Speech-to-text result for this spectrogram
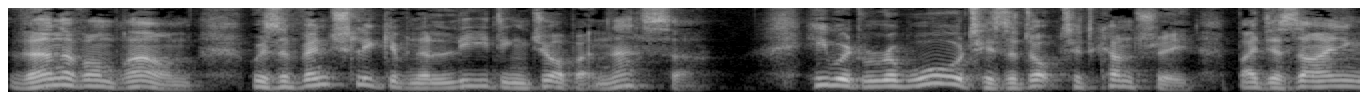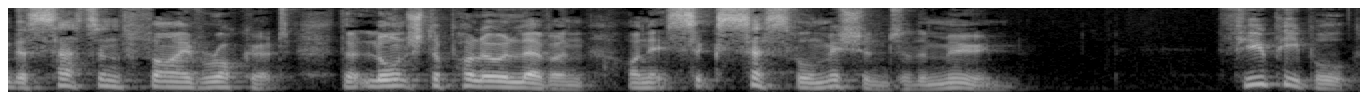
Wernher von Braun was eventually given a leading job at NASA. He would reward his adopted country by designing the Saturn V rocket that launched Apollo 11 on its successful mission to the moon. Few people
